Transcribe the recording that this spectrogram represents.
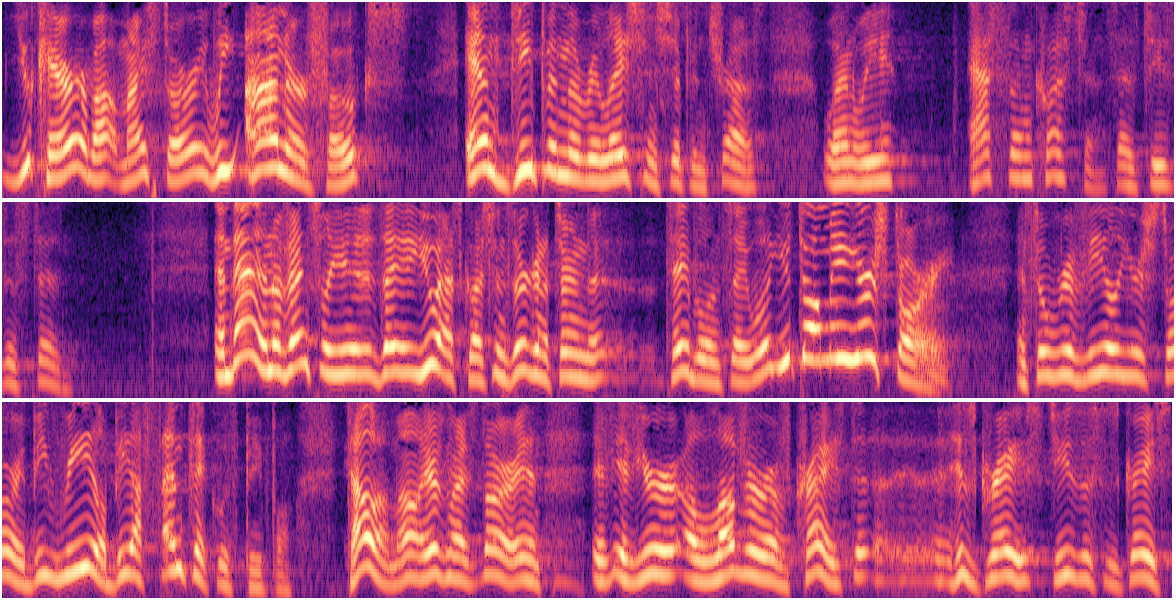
you care about my story? We honor folks and deepen the relationship and trust when we ask them questions, as Jesus did. And then eventually, as they, you ask questions, they're going to turn the table and say, Well, you tell me your story. And so reveal your story. Be real. Be authentic with people. Tell them, oh, here's my story. And if, if you're a lover of Christ, uh, His grace, Jesus' grace,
